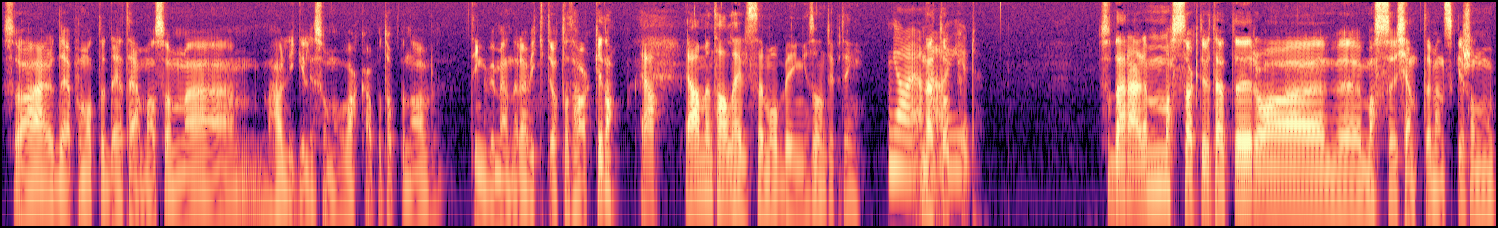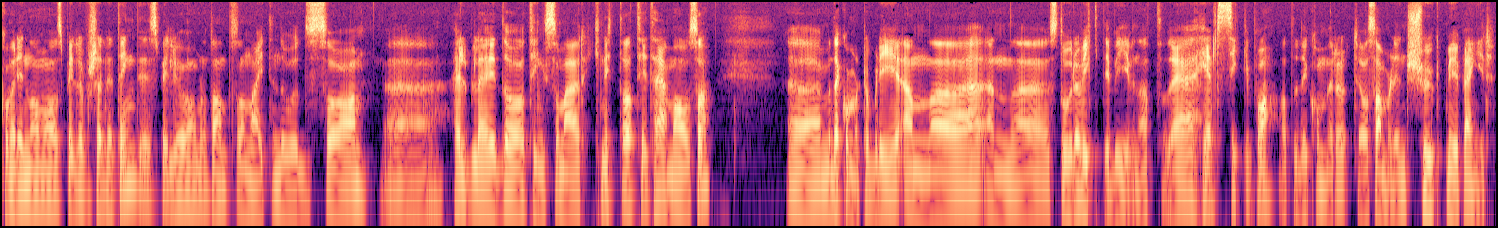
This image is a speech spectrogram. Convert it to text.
så er jo det på en måte det temaet som har ligget liksom og vaka på toppen av ting vi mener er viktig å ta tak i. da. Ja, ja mental helse, mobbing, sånne type ting. Ja, ja, herregud. Så der er det masse aktiviteter og eh, masse kjente mennesker som kommer innom og spiller forskjellige ting. De spiller jo bl.a. Sånn Night in the Woods og uh, Hellblade og ting som er knytta til temaet også. Uh, men det kommer til å bli en, uh, en stor og viktig begivenhet. Det er jeg helt sikker på at de kommer til å samle inn sjukt mye penger.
